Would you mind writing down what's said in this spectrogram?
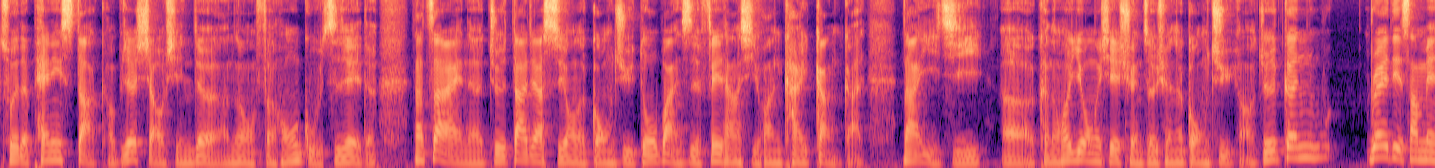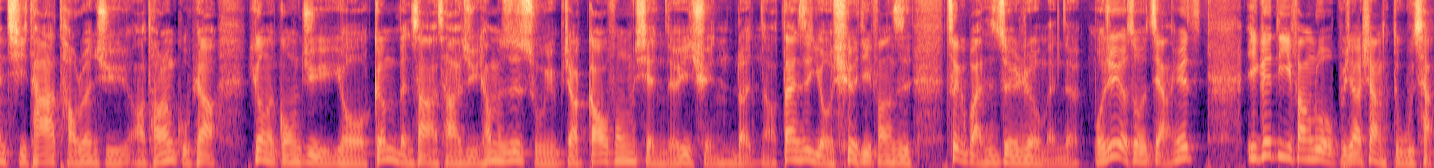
所谓的 Penny Stock 比较小型的那种粉红股之类的。那再来呢，就是大家使用的工具多半是非常喜欢开杠杆，那以及呃可能会用用一些选择权的工具啊，就是跟 Reddit 上面其他讨论区啊讨论股票用的工具有根本上的差距，他们是属于比较高风险的一群人啊。但是有趣的地方是，这个版是最热门的。我觉得有时候这样，因为一个地方如果比较像赌场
